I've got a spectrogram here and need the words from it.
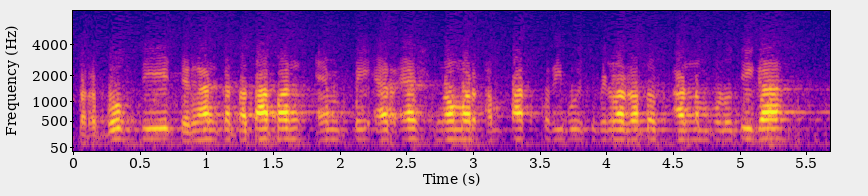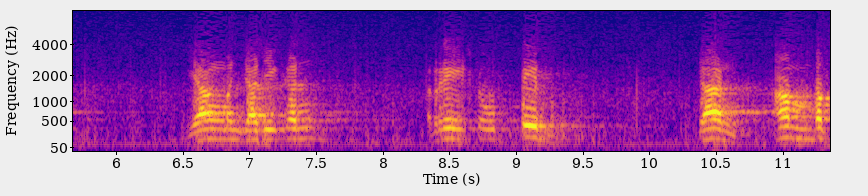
Terbukti dengan ketetapan MPRS nomor 4963 yang menjadikan Tim dan Ambek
